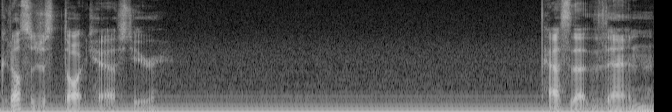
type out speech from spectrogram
Could also just Thoughtcast here. Pass that then.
